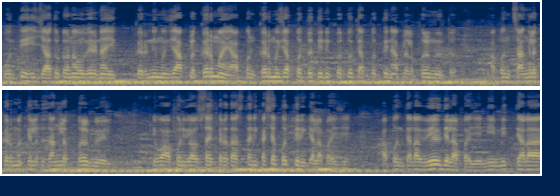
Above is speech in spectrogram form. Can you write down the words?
कोणतेही जादूटोणा वगैरे नाही. करणी म्हणजे आपलं कर्म आहे. आपण कर्म ज्या पद्धतीने करतो त्या पद्धतीने आपल्याला फळ मिळतं. आपण चांगलं कर्म केलं तर चांगलं फळ मिळेल. किंवा आपण व्यवसाय करत असताना कशा पद्धतीने केला पाहिजे? आपण त्याला वेळ दिला पाहिजे. नियमित त्याला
